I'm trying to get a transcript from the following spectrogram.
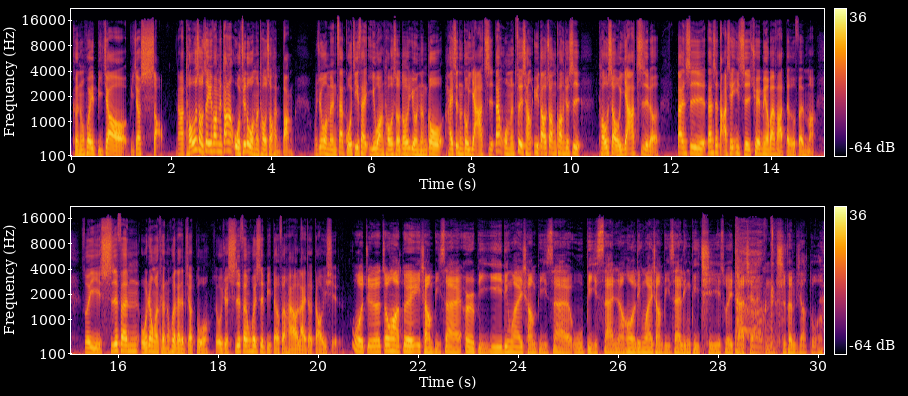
可能会比较比较少。那投手这一方面，当然我觉得我们投手很棒。我觉得我们在国际赛以往投手都有能够还是能够压制，但我们最常遇到状况就是投手压制了，但是但是打线一直却没有办法得分嘛，所以失分我认为可能会来的比较多，所以我觉得失分会是比得分还要来的高一些的。我觉得中华队一场比赛二比一，另外一场比赛五比三，然后另外一场比赛零比七，所以加起来嗯 失分比较多。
